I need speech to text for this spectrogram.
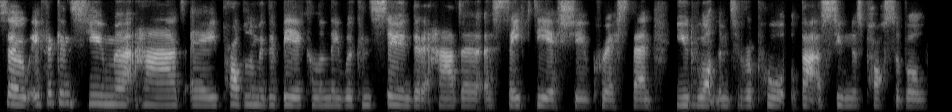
So, if a consumer had a problem with the vehicle and they were concerned that it had a, a, safety issue, Chris, then you'd want them to report that as soon as possible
